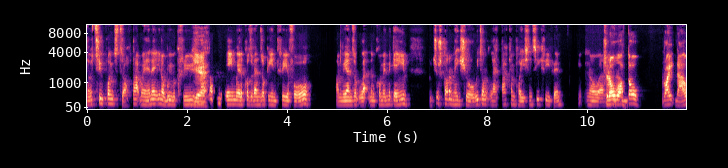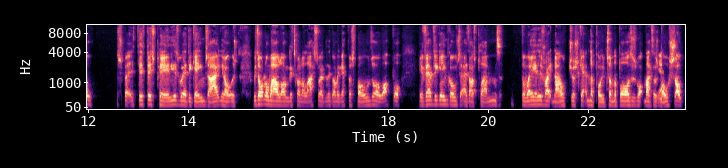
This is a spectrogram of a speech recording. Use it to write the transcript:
it was two points dropped that way, it? You know, we were cruising yeah. that game where it could have ended up being three or four, and we ended up letting them come in the game. We just got to make sure we don't let that complacency creep in. You know, Do you know what though? Right now, this period where the games are, you know, was, we don't know how long it's going to last, whether they're going to get postponed or what. But if every game goes ahead as planned, the way it is right now, just getting the points on the board is what matters yeah. most. So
